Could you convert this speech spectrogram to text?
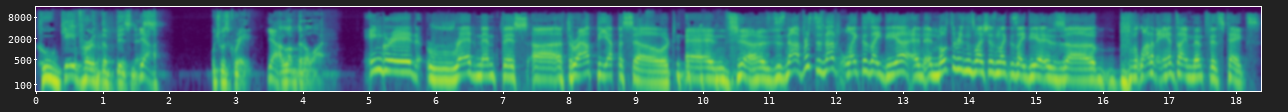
who gave her the business. Yeah. which was great. Yeah, I loved it a lot. Ingrid read Memphis uh, throughout the episode and uh, does not first does not like this idea, and and most of the reasons why she doesn't like this idea is uh, a lot of anti Memphis takes.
